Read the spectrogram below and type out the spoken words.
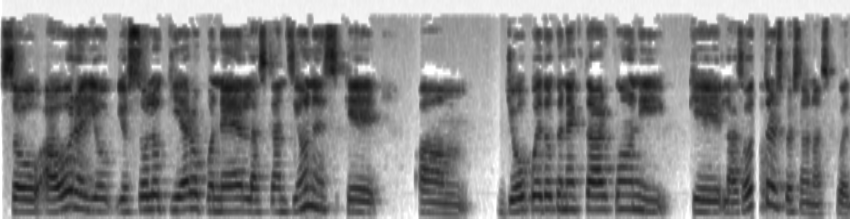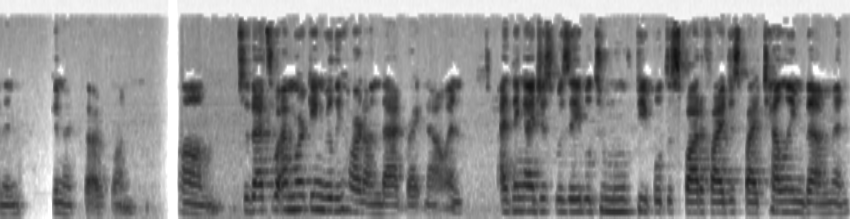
So ahora yo, yo solo quiero poner las canciones que um, yo puedo conectar con y que las otras personas pueden conectar con. Um, so that's why I'm working really hard on that right now. And I think I just was able to move people to Spotify just by telling them and,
